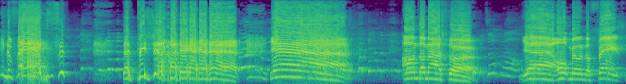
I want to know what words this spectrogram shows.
In the face! that piece shit out here! Yeah! I'm the master! It's oatmeal. Yeah, oatmeal in the face!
